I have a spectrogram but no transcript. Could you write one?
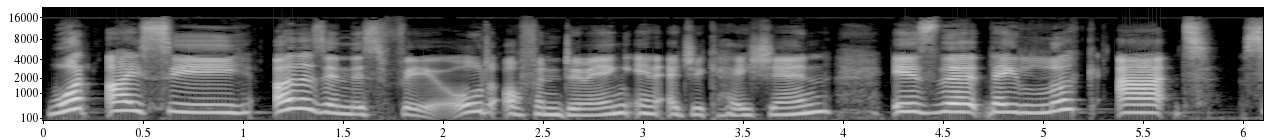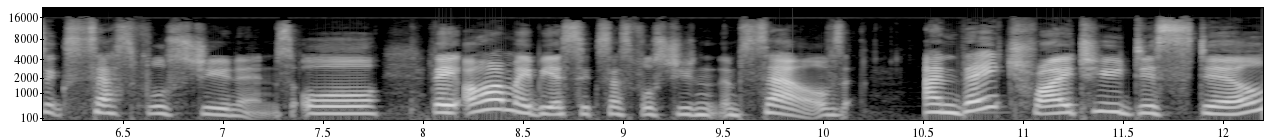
what I see others in this field often doing in education is that they look at successful students, or they are maybe a successful student themselves, and they try to distill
